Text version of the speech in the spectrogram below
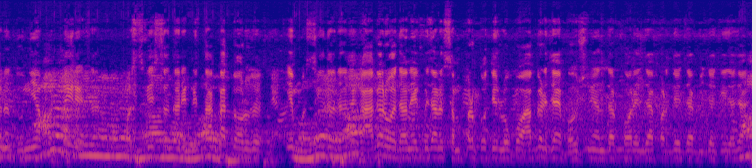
અને દુનિયા બદલાઈ રહે છે. મસ્તિષ્ક દરેકની તાકાતવાળું છે. એ મસ્જિદ દરેક આગળ વધે અને એકબીજાના સંપર્કોથી લોકો આગળ જાય, ભવિષ્યની અંદર ફોરેન જાય, પરદેશ જાય, બીજા ચીજે જાય,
